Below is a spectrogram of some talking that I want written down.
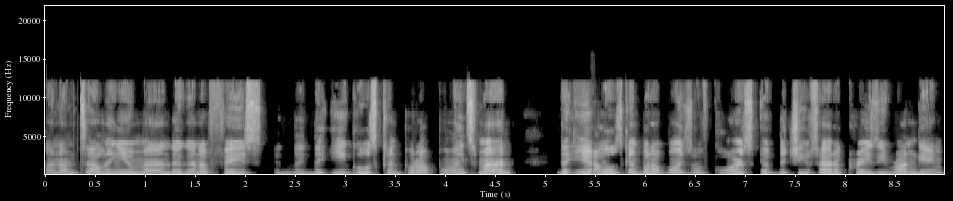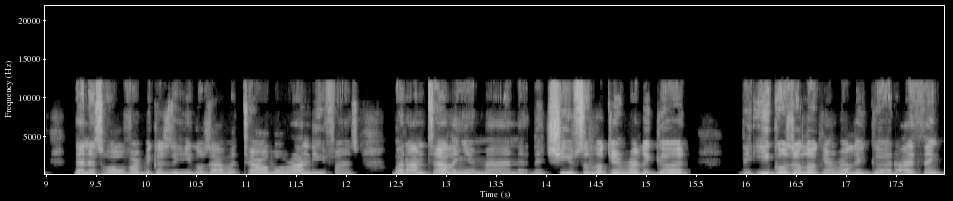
And I'm telling you, man, they're gonna face the, the Eagles can put up points, man. The Eagles yep. can put up points. Of course, if the Chiefs had a crazy run game, then it's over because the Eagles have a terrible run defense. But I'm telling you, man, the Chiefs are looking really good. The Eagles are looking really good. I think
